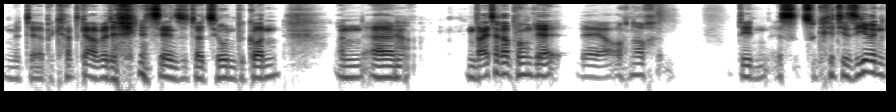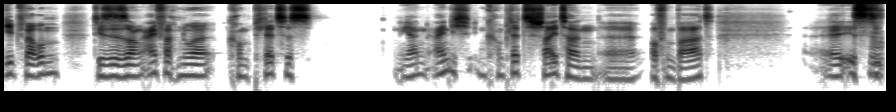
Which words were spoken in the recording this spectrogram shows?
mit der Bekanntgabe der finanziellen Situation begonnen. Und ähm, ja. ein weiterer Punkt wäre wär ja auch noch, den es zu kritisieren gibt, warum die Saison einfach nur komplettes, ja, eigentlich ein komplettes Scheitern äh, offenbart ist, ja.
